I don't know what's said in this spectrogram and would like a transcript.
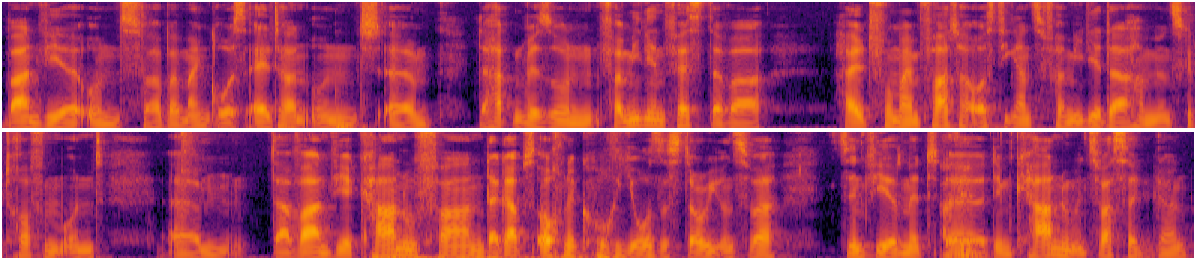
waren wir und zwar bei meinen Großeltern und ähm, da hatten wir so ein Familienfest, da war halt von meinem Vater aus die ganze Familie, da haben wir uns getroffen und ähm, da waren wir Kanu fahren. Da gab es auch eine kuriose Story und zwar sind wir mit okay. äh, dem Kanu ins Wasser gegangen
